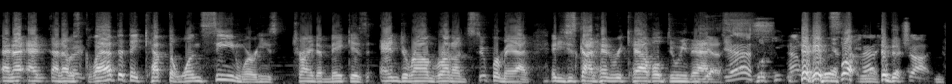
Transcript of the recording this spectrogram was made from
And I and, and I was Right. glad that they kept the one scene where he's trying to make his end around run on Superman, and he just got Henry Cavill doing that. Yes. Yes, Looking- that was it's like- a fantastic shot. And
